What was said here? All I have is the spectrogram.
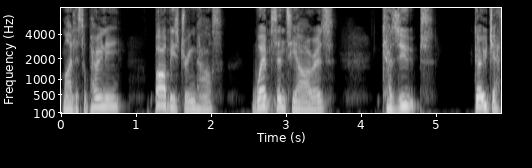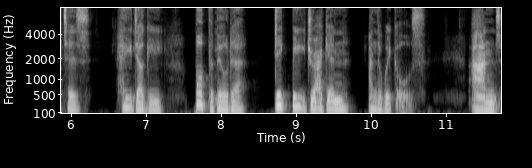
My Little Pony, Barbie's Dreamhouse, Webs and Tiaras, Kazoops, Go Jetters, Hey Duggee, Bob the Builder, Digby Dragon, and The Wiggles. And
